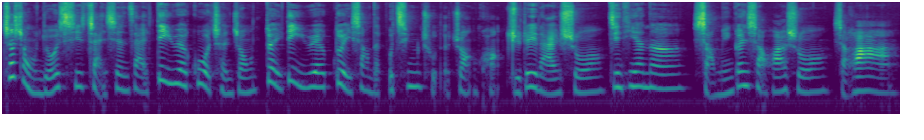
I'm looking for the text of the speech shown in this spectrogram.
这种尤其展现在缔约过程中对缔约对象的不清楚的状况。举例来说，今天呢，小明跟小花说：“小花啊，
